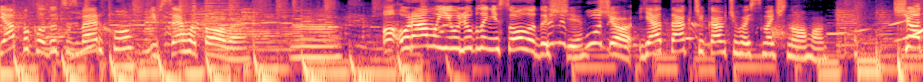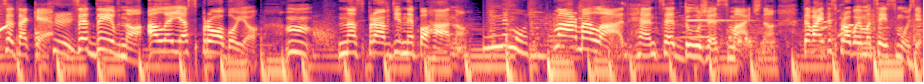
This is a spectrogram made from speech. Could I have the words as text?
Я покладу це зверху і все готове. М. О, ура, мої улюблені солодощі. Що, я так чекав чогось смачного. Що це таке? Це дивно, але я спробую. М, насправді непогано. Не можу. Мармелад. Ген, Це дуже смачно. Давайте спробуємо цей смузі.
